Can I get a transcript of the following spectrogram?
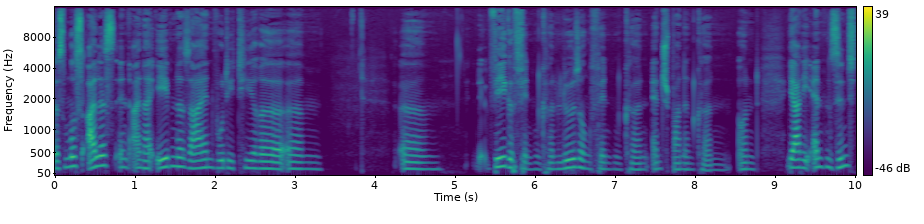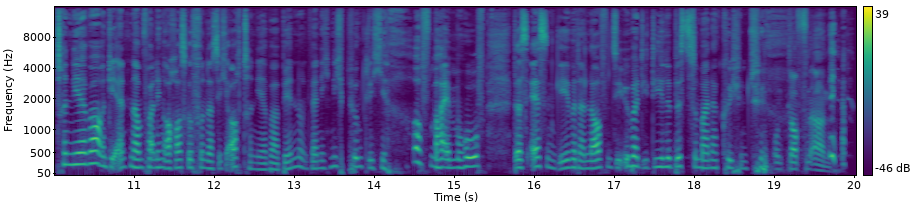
das muss alles in einer Ebene sein, wo die Tiere ähm, ähm, Wege finden können, Lösungen finden können, entspannen können. Und ja, die Enten sind trainierbar und die Enten haben vor allen Dingen auch herausgefunden, dass ich auch trainierbar bin. Und wenn ich nicht pünktlich hier auf meinem Hof das Essen gebe, dann laufen sie über die Diele bis zu meiner Küchentür. Und klopfen an. Ja.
